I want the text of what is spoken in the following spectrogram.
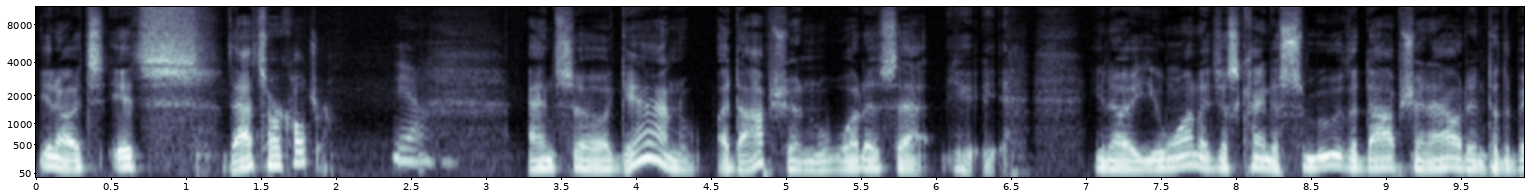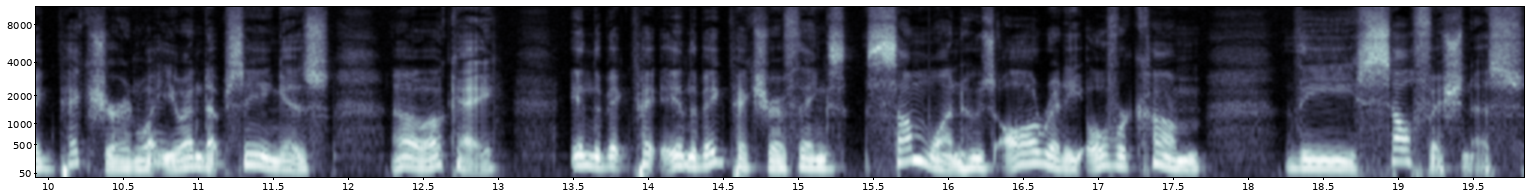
you know, it's it's that's our culture. Yeah. And so again, adoption. What is that? You, you know, you want to just kind of smooth adoption out into the big picture, and what mm-hmm. you end up seeing is, oh, okay, in the big in the big picture of things, someone who's already overcome the selfishness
